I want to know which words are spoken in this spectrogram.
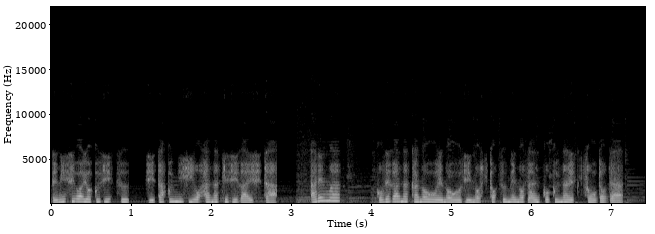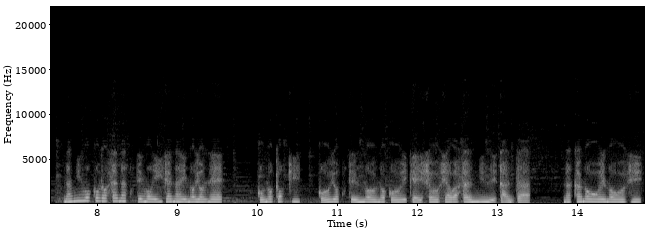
エミ氏は翌日、自宅に火を放ち自害した。あれま、これが中野上の王子の一つ目の残酷なエピソードだ。何も殺さなくてもいいじゃないのよね。この時、皇翼天皇の皇位継承者は3人いたんだ。中野上の王子、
